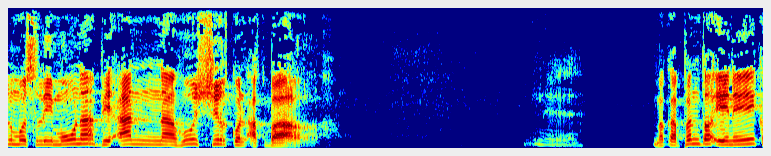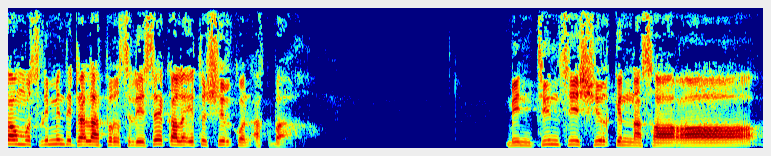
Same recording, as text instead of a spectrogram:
muslimuna bi annahu syirkun akbar. Maka bentuk ini kaum muslimin tidaklah berselisih kalau itu syirkun akbar. Min jinsi syirkin nasara.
